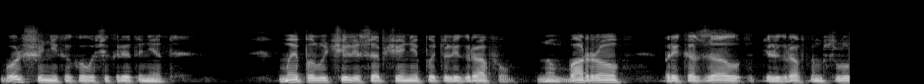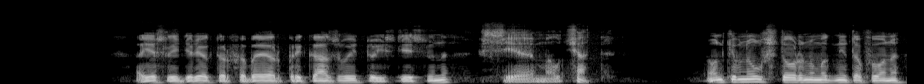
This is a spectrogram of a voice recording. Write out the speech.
Больше никакого секрета нет. Мы получили сообщение по телеграфу, но Барроу приказал телеграфным службам. А если директор ФБР приказывает, то, естественно, все молчат. Он кивнул в сторону магнитофона.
